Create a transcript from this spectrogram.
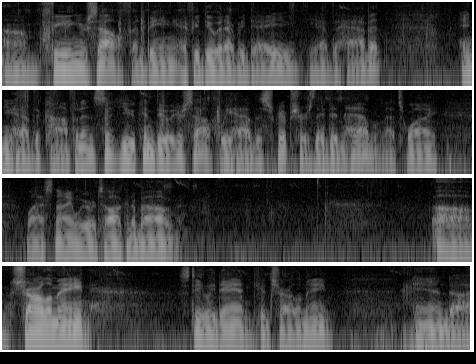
um, feeding yourself and being, if you do it every day, you, you have the habit and you have the confidence that you can do it yourself. We have the scriptures, they didn't have them. That's why last night we were talking about um, Charlemagne, Steely Dan, Kid Charlemagne, and uh,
